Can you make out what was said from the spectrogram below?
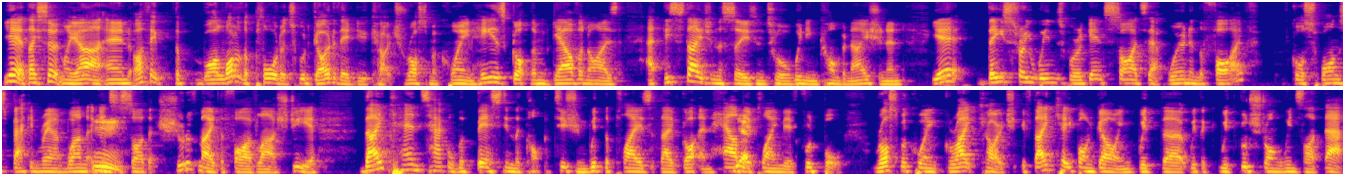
Yeah, they certainly are, and I think the, well, a lot of the plaudits would go to their new coach Ross McQueen. He has got them galvanised at this stage in the season to a winning combination, and yeah, these three wins were against sides that weren't in the five. Of course, Swans back in round one against mm. a side that should have made the five last year. They can tackle the best in the competition with the players that they've got and how yeah. they're playing their football. Ross McQueen, great coach. If they keep on going with uh, with with good strong wins like that,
